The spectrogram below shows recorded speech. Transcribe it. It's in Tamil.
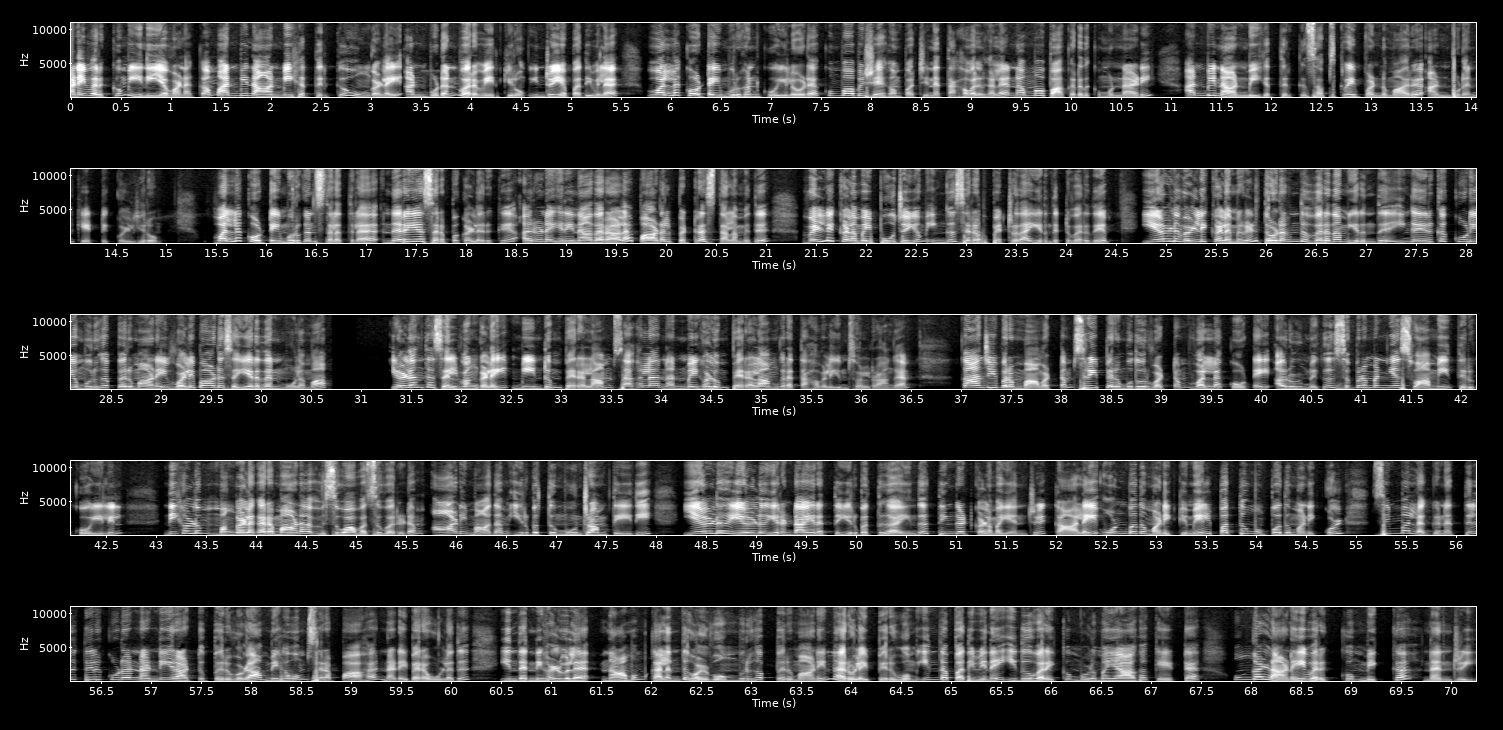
அனைவருக்கும் இனிய வணக்கம். அன்பின் ஆன்மீகத்திற்கு உங்களை அன்புடன் வரவேற்கிறோம். இன்றைய பதிவில் வல்லக்கோட்டை முருகன் கோயிலோட கும்பாபிஷேகம் பற்றின தகவல்களை நம்ம பார்க்கறதுக்கு முன்னாடி அன்பின் ஆன்மீகத்திற்கு சப்ஸ்கிரைப் பண்ணுமாறு அன்புடன் கேட்டுக்கொள்கிறோம். வல்லக்கோட்டை முருகன் ஸ்தலத்தில் நிறைய சிறப்புகள் இருக்குது அருணகிரிநாதரால் பாடல் பெற்ற ஸ்தலம் இது. வெள்ளிக்கிழமை பூஜையும் இங்கு சிறப்பு பெற்றதாக இருந்துட்டு வருது. ஏழு வெள்ளிக்கிழமைகள் தொடர்ந்து விரதம் இருந்து இங்கே இருக்கக்கூடிய முருகப்பெருமானை வழிபாடு செய்யறதன் மூலமாக இழந்த செல்வங்களை மீண்டும் பெறலாம். சகல நன்மைகளும் பெறலாம்ங்கிற தகவலையும் சொல்கிறாங்க காஞ்சிபுரம் மாவட்டம் ஸ்ரீபெரும்புதூர் வட்டம் வல்லக்கோட்டை அருள்மிகு சுப்பிரமணிய சுவாமி திருக்கோயிலில் நிகழும் மங்களகரமான விசுவாவசு வருடம் ஆணி மாதம் இருபத்து மூன்றாம் தேதி ஏழு ஏழு இரண்டாயிரத்து இருபத்து ஐந்து திங்கட்கிழமையன்று காலை ஒன்பது மணிக்கு மேல் பத்து முப்பது மணிக்குள் சிம்ம லக்னத்தில் திருக்குட நன்னீராட்டு பெருவிழா மிகவும் சிறப்பாக நடைபெற உள்ளது. இந்த நிகழ்வில் நாமும் கலந்து கொள்வோம். முருகப்பெருமானின் அருளை பெறுவோம். இந்த பதிவினை இதுவரைக்கும் முழுமையாக கேட்ட உங்கள் அனைவருக்கும் மிக்க நன்றி.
